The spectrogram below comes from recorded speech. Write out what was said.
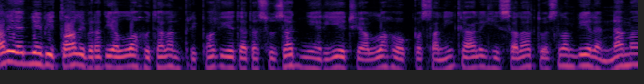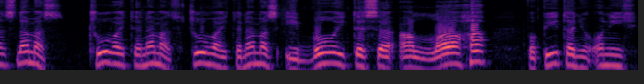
Ali Ibn Abi Talib radijallahu talan pripovijeda da su zadnje riječi Allahovog poslanika alihi salatu wasalam bile namaz, namaz, čuvajte namaz, čuvajte namaz i bojte se Allaha po pitanju onih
